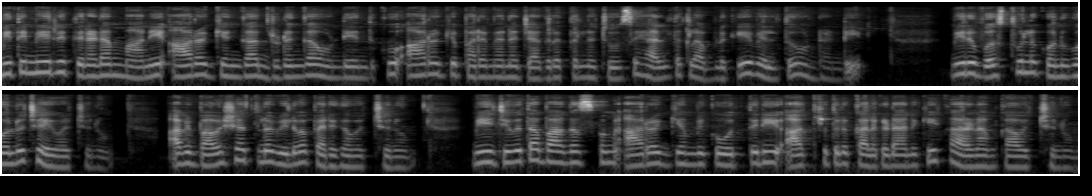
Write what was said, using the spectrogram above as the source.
మితిమీరి తినడం మాని ఆరోగ్యంగా దృఢంగా ఉండేందుకు ఆరోగ్యపరమైన జాగ్రత్తలను చూసి హెల్త్ క్లబ్లకి వెళ్తూ ఉండండి. మీరు వస్తువుల కొనుగోలు చేయవచ్చును. అవి భవిష్యత్తులో విలువ పెరగవచ్చును. మీ జీవిత భాగస్వామి ఆరోగ్యం మీకు ఒత్తిడి ఆతృతలు కలగడానికి కారణం కావచ్చును.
